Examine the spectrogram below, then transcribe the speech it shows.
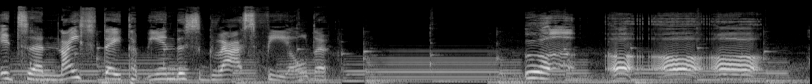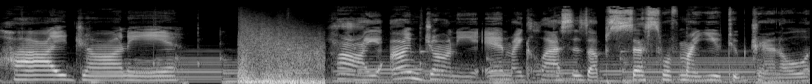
It's a nice day to be in this grass field. Uh, uh, uh, uh. Hi, Johnny. Hi, I'm Johnny, and my class is obsessed with my YouTube channel.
